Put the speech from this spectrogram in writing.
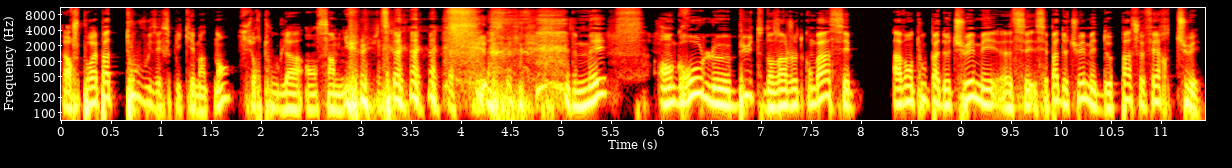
Alors, je pourrais pas tout vous expliquer maintenant, surtout là en 5 minutes. mais en gros, le but dans un jeu de combat, c'est avant tout pas de tuer, mais euh, c'est pas de tuer, mais de pas se faire tuer.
